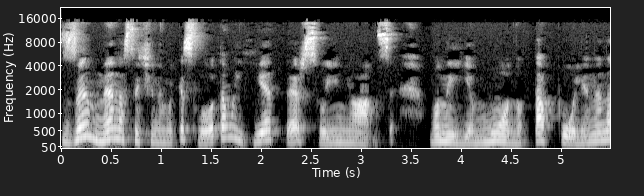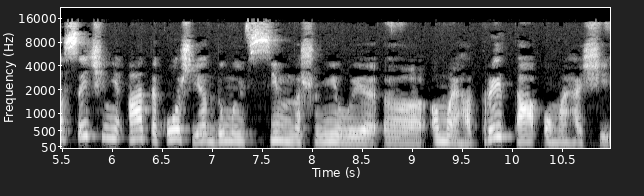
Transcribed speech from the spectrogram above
з ненасиченими кислотами є теж свої нюанси. Вони є моно та поліненасичені, а також, я думаю, всім нашуміли е, омега-3 та омега-6.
